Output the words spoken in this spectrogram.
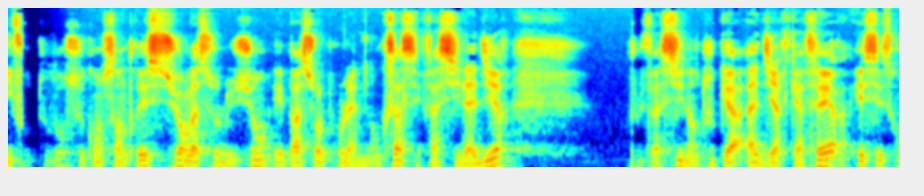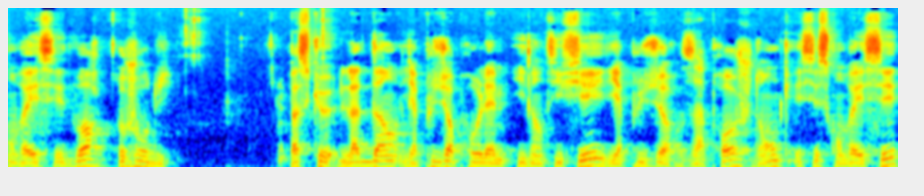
il faut toujours se concentrer sur la solution et pas sur le problème. Donc ça c'est facile à dire plus facile en tout cas à dire qu'à faire, et c'est ce qu'on va essayer de voir aujourd'hui. Parce que là-dedans, il y a plusieurs problèmes identifiés, il y a plusieurs approches donc, et c'est ce qu'on va essayer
